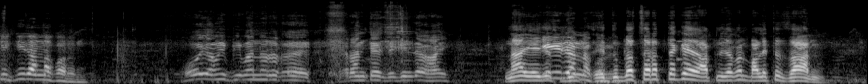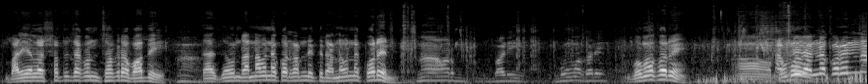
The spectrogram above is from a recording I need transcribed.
কি কি রান্না করেন? ওই আমি বিভিন্ন রান্না যেদিন হয়। না এই যে এই? দুবলাচরের থেকে আপনি যখন বাড়িতে যান বাড়িওয়ালার সাথে যখন ঝগড়া বাঁধে হ্যাঁ। তা যখন রান্নাবান্না করেন আপনি রান্নাবান্না করেন? না আমার বাড়ি বৌমা করে বোমা করে আপনি রান্না করেন না?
